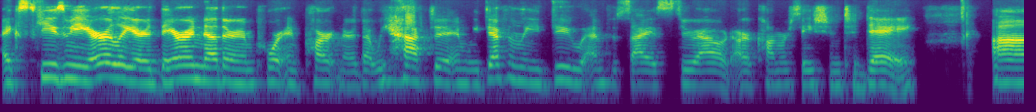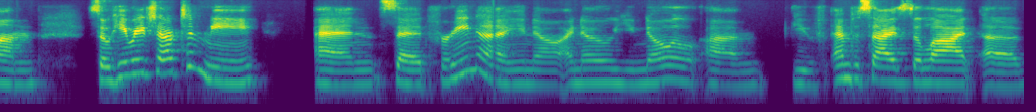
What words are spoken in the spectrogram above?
excuse me earlier, they're another important partner that we have to, and we definitely do emphasize throughout our conversation today. Um, so he reached out to me and said, Farina, you know, I know you know um, you've emphasized a lot of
